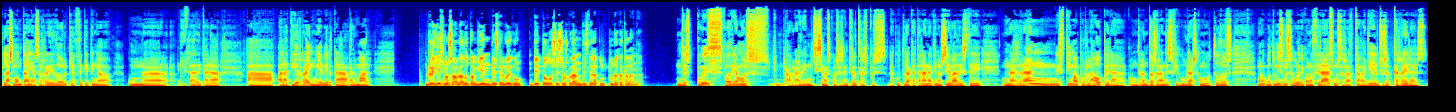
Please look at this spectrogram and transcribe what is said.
las montañas alrededor que hace que tenga una, quizá de cara a, a la tierra y muy abierta al mar. Reyes nos ha hablado también, desde luego, de todos esos grandes de la cultura catalana. Después podríamos hablar de muchísimas cosas, entre otras, pues la cultura catalana que nos lleva desde una gran estima por la ópera, con gran, dos grandes figuras como todos, bueno, como tú mismo seguro que conocerás, Monserrat Caballé o Josep Carreras,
